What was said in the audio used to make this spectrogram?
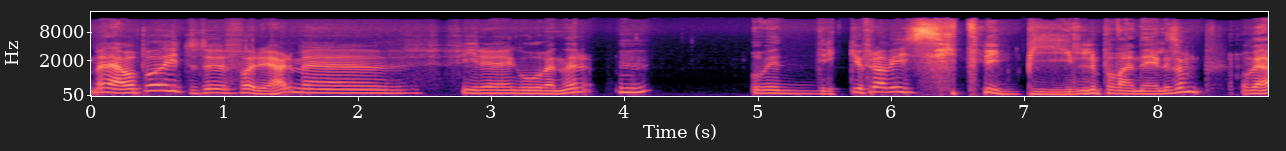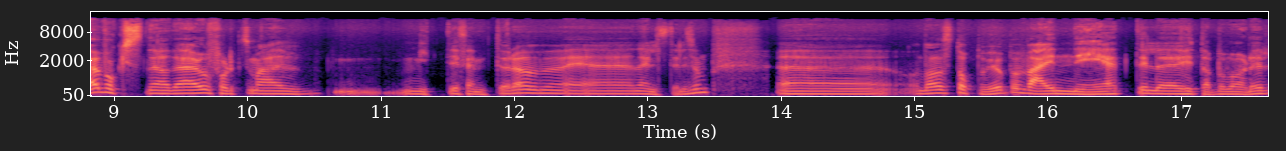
Men jeg var på hyttetur forrige helg med fire gode venner. Mhm. Og vi drikker fra vi sitter i bilen på vei ned, liksom. Og vi er jo voksne, og det er jo folk som er midt i 50-åra, eh, den eldste, liksom. Uh, og da stopper vi jo på vei ned til eh, hytta på Hvaler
